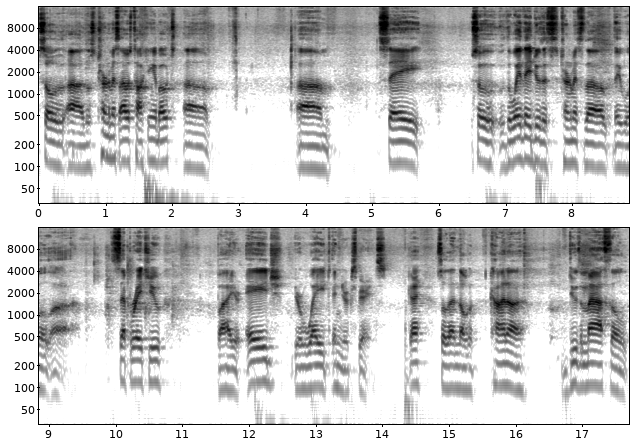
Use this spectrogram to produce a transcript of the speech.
so uh, those tournaments I was talking about, um, um, say, so the way they do this tournaments, the they will uh, separate you by your age, your weight, and your experience. Okay, so then they'll kind of do the math. They'll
